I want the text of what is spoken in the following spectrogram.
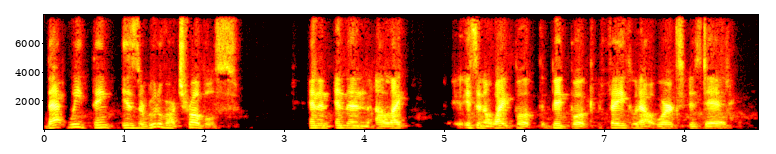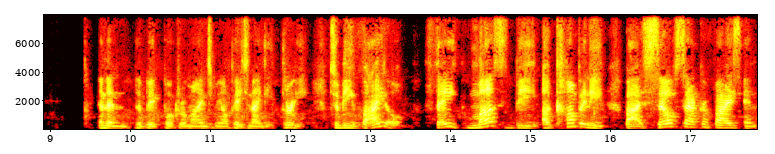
that we think is the root of our troubles. And then, and then uh, like it's in a white book, the big book, faith without works is dead. And then the big book reminds me on page 93 to be vital, faith must be accompanied by self sacrifice and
